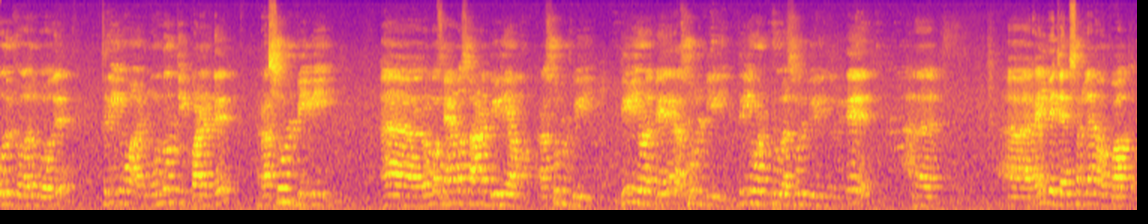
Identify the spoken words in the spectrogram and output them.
ஊருக்கு வரும்போது த்ரீ முன்னூத்தி பன்னெண்டு ரசூல் பீடி ரொம்ப ஃபேமஸான பீடி ஆமா ரசூல் பீடி பீடியோட பேரே Rasool beedi three one two Rasool பீடின்னு சொல்லிட்டு அந்த ரயில்வே ஜங்ஷன்ல நம்ம பார்த்தோம்.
